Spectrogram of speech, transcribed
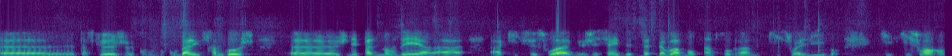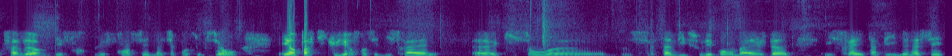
euh, parce que je combat l'extrême gauche. je n'ai pas demandé à, qui que ce soit. J'essaye d'avoir un programme qui soit libre, qui, qui soit en faveur des, des, Français de ma circonscription, et en particulier en Français d'Israël, euh, qui sont euh, certains vivent sous les bombes à Ashdod. Israël est un pays menacé,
